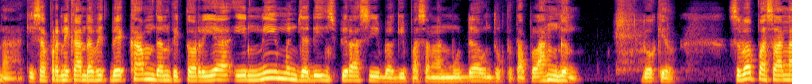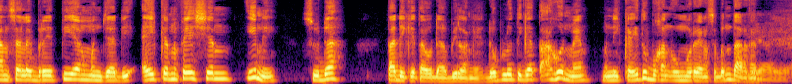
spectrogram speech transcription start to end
nah kisah pernikahan David Beckham dan Victoria ini menjadi inspirasi bagi pasangan muda untuk tetap langgeng gokil sebab pasangan selebriti yang menjadi icon fashion ini sudah tadi kita udah bilang ya 23 tahun men menikah itu bukan umur yang sebentar kan Iya iya.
